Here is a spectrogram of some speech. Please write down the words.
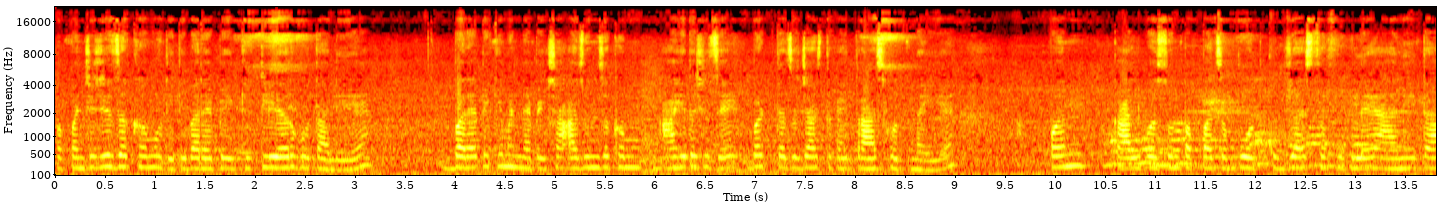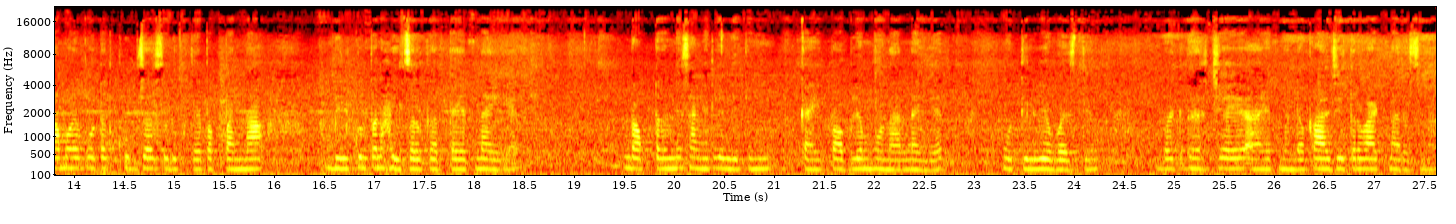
पप्पांची जी जखम होती ती बऱ्यापैकी क्लिअर होत आली आहे. बऱ्यापैकी म्हणण्यापेक्षा अजून जखम आहे तशीच आहे बट त्याचा जास्त काही त्रास होत नाही आहे पण कालपासून पप्पाचं पोट खूप जास्त फुगलं आहे आणि त्यामुळे पोटात खूप जास्त दुखतं आहे पप्पांना बिलकुल पण हालचाल करता येत नाही आहे डॉक्टरांनी सांगितलेली की काही प्रॉब्लेम होणार नाही आहेत होतील व्यवस्थित. बट घरचे आहेत म्हणलं काळजी तर वाटणारच ना.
